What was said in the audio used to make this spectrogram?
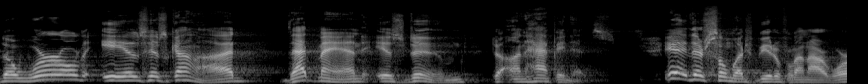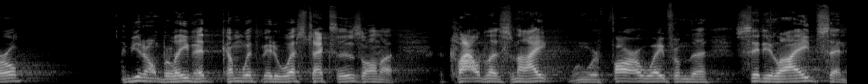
the world is his God, that man is doomed to unhappiness. Yeah, there's so much beautiful in our world. If you don't believe it, come with me to West Texas on a cloudless night when we're far away from the city lights and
